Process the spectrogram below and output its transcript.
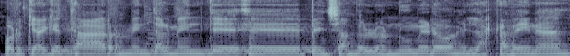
porque hay que estar mentalmente eh, pensando en los números, en las cadenas.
